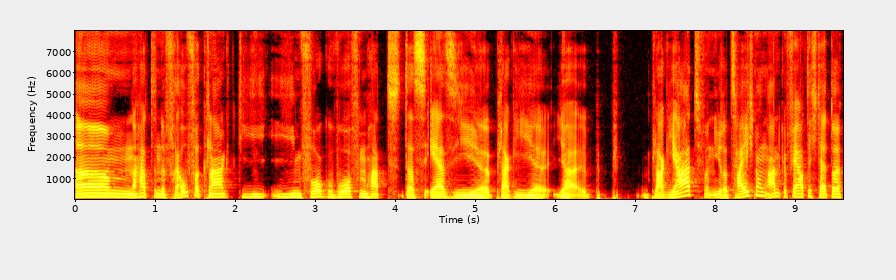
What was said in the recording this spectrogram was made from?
ähm, hatte eine Frau verklagt, die ihm vorgeworfen hat, dass er sie plagi ja, Plagiat von ihrer Zeichnung angefertigt hätte.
